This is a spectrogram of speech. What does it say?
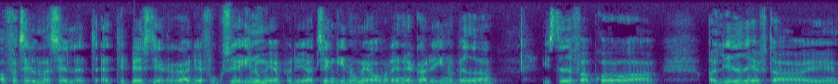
at fortælle mig selv, at, at det bedste jeg kan gøre, det er at fokusere endnu mere på det, og tænke endnu mere over, hvordan jeg gør det endnu bedre, i stedet for at prøve at, at lede efter, øh,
